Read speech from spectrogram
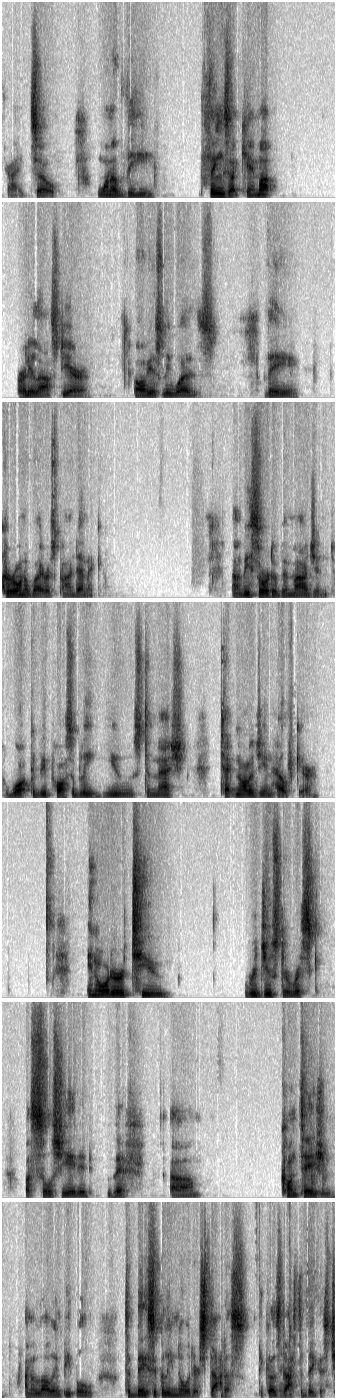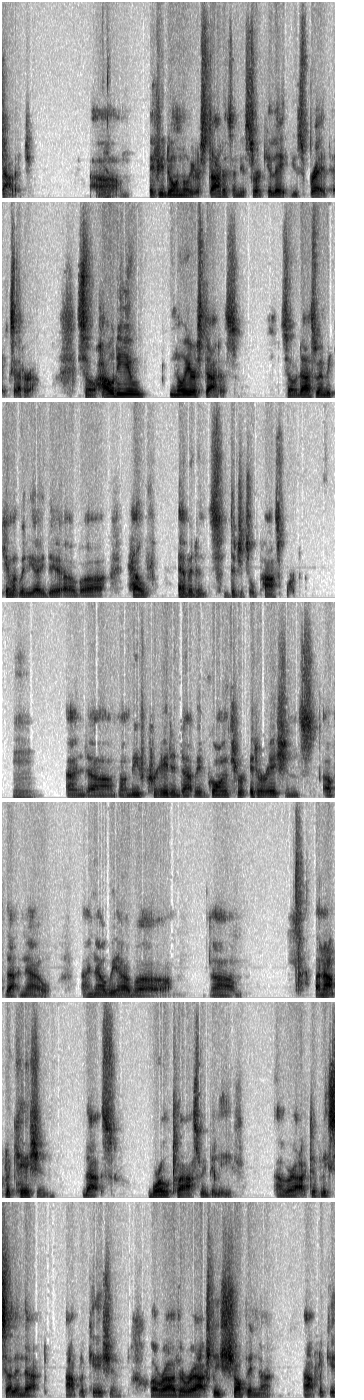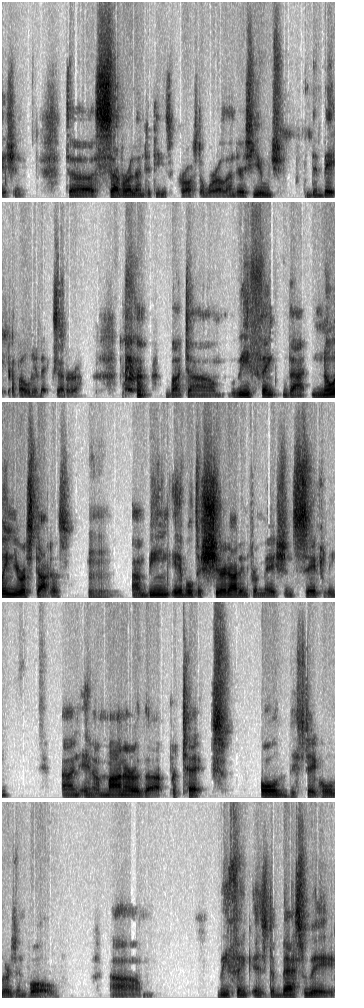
Right. So, one of the things that came up early last year obviously was the coronavirus pandemic. And we sort of imagined what could we possibly use to mesh technology and healthcare in order to reduce the risk associated with um, contagion and allowing people to basically know their status because that's the biggest challenge. Um, yeah. If you don't know your status and you circulate, you spread, etc. So how do you know your status? So that's when we came up with the idea of a health evidence digital passport. Mm-hmm. And, um, and we've created that. We've gone through iterations of that now. And now we have a, um, an application that's world class, we believe. And we're actively selling that application, or rather, we're actually shopping that application to several entities across the world. And there's huge debate about it, etc. but um, we think that knowing your status mm-hmm. and being able to share that information safely and in a manner that protects all the stakeholders involved, um, we think is the best way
